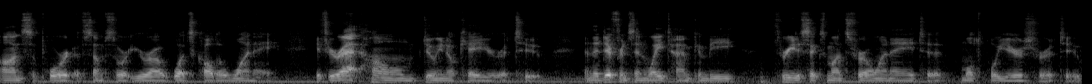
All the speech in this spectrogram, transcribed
on support of some sort, you're a, what's called a 1A. If you're at home doing okay, you're a 2. And the difference in wait time can be three to six months for a 1A to multiple years for a 2.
